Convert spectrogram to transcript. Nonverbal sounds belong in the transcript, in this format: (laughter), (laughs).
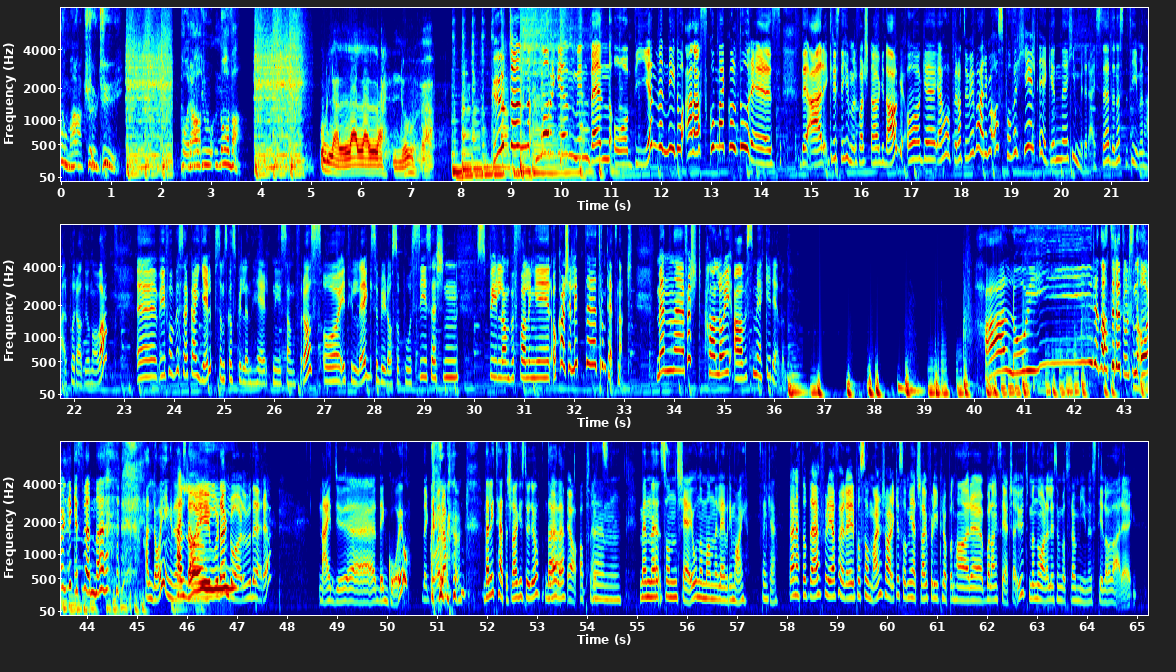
Skumma kultur. På Radio Nova. O-la-la-la-la Nova. Guten morgen, min venn, og bienvenido a la Skumma cultures. Det er Kristi himmelfartsdag i dag, og eh, jeg håper at du vil være med oss på vår helt egen himmelreise den neste timen her på Radio Nova. Eh, vi får besøk av Hjelp, som skal spille en helt ny sang for oss. Og i tillegg så blir det også poesisession, spillanbefalinger og kanskje litt eh, trompetsnakk. Men eh, først Halloi av Smekereven. Halloi! Renate Lett Olsen og Ulrikke Svenne. (laughs) Hallo, Ingrid Halloi! Hvordan går det med dere? Nei, du, eh, det går jo. Det går, ja. (laughs) Det er litt heteslag i studio, det er jo det. Ja, absolutt. Um, men eh, sånn skjer jo når man lever i mai, tenker jeg. Det er nettopp det, fordi jeg føler på sommeren så er det ikke så mye hetslag fordi kroppen har eh, balansert seg ut, men nå har det liksom gått fra minus til å være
